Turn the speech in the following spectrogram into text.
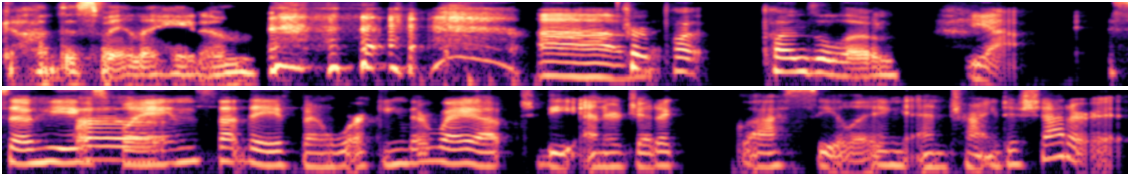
God, this man, I hate him. um, For pun- puns alone. Yeah. So he Uh, explains that they've been working their way up to the energetic glass ceiling and trying to shatter it.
